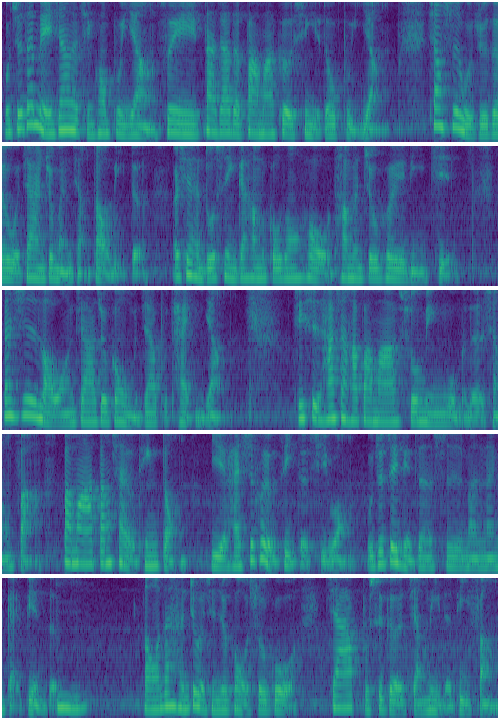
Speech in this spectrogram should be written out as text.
我觉得每一家的情况不一样，所以大家的爸妈个性也都不一样。像是我觉得我家人就蛮讲道理的，而且很多事情跟他们沟通后，他们就会理解。但是老王家就跟我们家不太一样，即使他向他爸妈说明我们的想法，爸妈当下有听懂，也还是会有自己的期望。我觉得这一点真的是蛮难改变的。嗯，老王在很久以前就跟我说过，家不是个讲理的地方。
